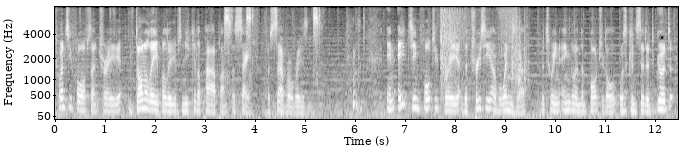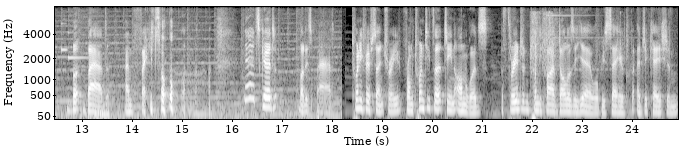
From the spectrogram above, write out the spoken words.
24th century, Donnelly believes nuclear power plants are safe for several reasons. In 1843, the Treaty of Windsor between England and Portugal was considered good but bad and fatal. yeah, it's good, but it's bad. 25th century, from 2013 onwards, $325 a year will be saved for education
